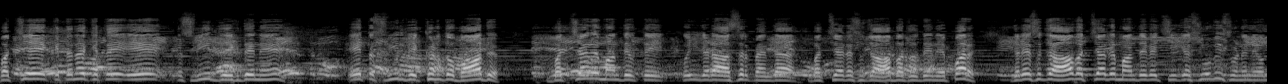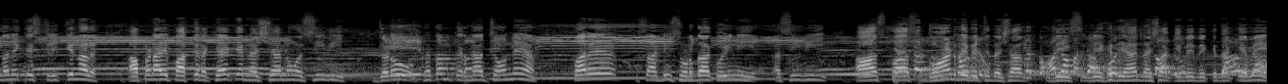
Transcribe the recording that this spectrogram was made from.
ਬੱਚੇ ਕਿਤੇ ਨਾ ਕਿਤੇ ਇਹ ਤਸਵੀਰ ਦੇਖਦੇ ਨੇ। ਇਹ ਤਸਵੀਰ ਵੇਖਣ ਤੋਂ ਬਾਅਦ ਬੱਚਿਆਂ ਦੇ ਮਨ ਦੇ ਉੱਤੇ ਕੋਈ ਜਿਹੜਾ ਅਸਰ ਪੈਂਦਾ ਬੱਚਿਆਂ ਦੇ ਸੁਝਾਅ ਬਦਲਦੇ ਨੇ। ਪਰ ਜਿਹੜੇ ਸੁਝਾਅ ਬੱਚਿਆਂ ਦੇ ਮਨ ਦੇ ਵਿੱਚ ਸੀਗੇ, ਅਸੀਂ ਉਹ ਵੀ ਸੁਣੇ ਨੇ। ਉਹਨਾਂ ਨੇ ਕਿਸ ਤਰੀਕੇ ਨਾਲ ਆਪਣਾ ਇਹ ਪੱਕ ਰੱਖਿਆ ਕਿ ਨਸ਼ਿਆਂ ਨੂੰ ਅਸੀਂ ਵੀ ਜੜੋਂ ਖਤਮ ਕਰਨਾ ਚਾਹੁੰਦੇ ਆ ਪਰ ਸਾਡੀ ਸੁਣਦਾ ਕੋਈ ਨਹੀਂ। ਅਸੀਂ ਵੀ ਆਸ-ਪਾਸ ਗੁਆਂਢ ਦੇ ਵਿੱਚ ਨਸ਼ਾ ਵੇਖਦੇ ਆ ਨਸ਼ਾ ਕਿਵੇਂ ਵਿਕਦਾ, ਕਿਵੇਂ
